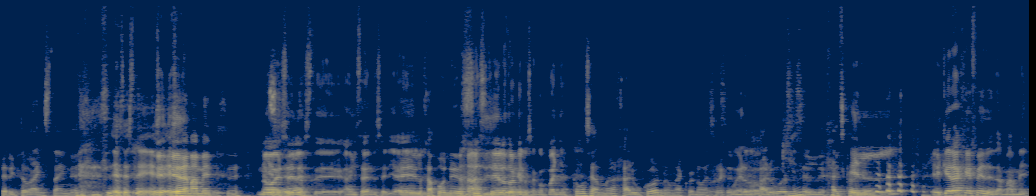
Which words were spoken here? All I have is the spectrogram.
perrito Einstein. Es este, ese, Eh, ese eh, ese, No, es el, era este, Einstein sería el japonés. Ah, sí, sí, el este, otro que los acompaña. ¿Cómo se llama? Haruko, no me acuerdo. No, ese No es el recuerdo. Haru, ese es el de High School. El, el que era jefe de Damame.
